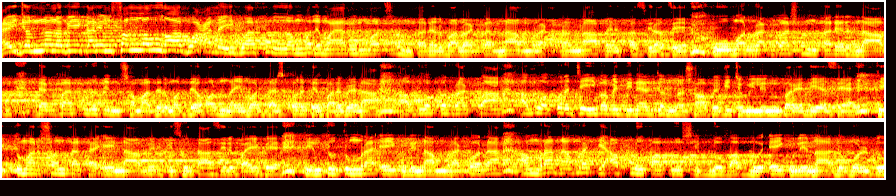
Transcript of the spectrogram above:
এই জন্য নবী করিম সাল্লাল্লাহু আলাইহি ওয়াসাল্লাম বলে, মায়ের উম্মত সন্তানের ভালো একটা নাম রাখনা নামের তাসির আছে। উমর রাখবা সন্তানের নাম। দেখবা কোনোদিন সমাজের মধ্যে অন্যায় বরদাস্ত করতে পারবে না। আবু বকর রাখবা। আবু বকর যেইভাবে দিনের জন্য সব কিছু বিলীন করে দিয়েছে, ঠিক তোমার সন্তানটা এই নামের কিছু তাসির পাইবে। কিন্তু তোমরা এইগুলি নাম রাখো না। আমরা নাম রাখি আপলু পাপলু, শিবলু বাবলু, এইগুলি না ডবলটু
